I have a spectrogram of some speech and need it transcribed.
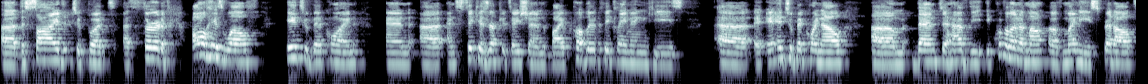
uh, decide to put a third of all his wealth into Bitcoin and uh, and stick his reputation by publicly claiming he's uh, into Bitcoin now, um, than to have the equivalent amount of money spread out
